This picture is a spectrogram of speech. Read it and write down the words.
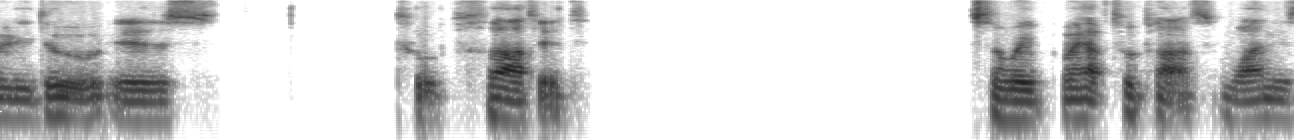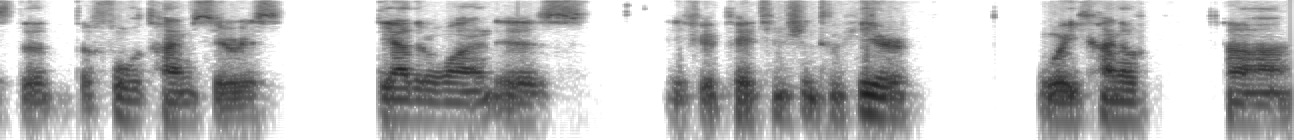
really do is to plot it. So we, we have two plots. One is the, the full time series. The other one is if you pay attention to here, we kind of uh,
